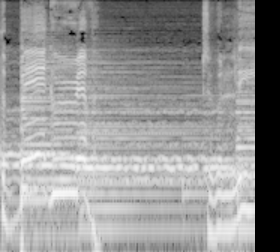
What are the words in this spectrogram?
the big river to Elysian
